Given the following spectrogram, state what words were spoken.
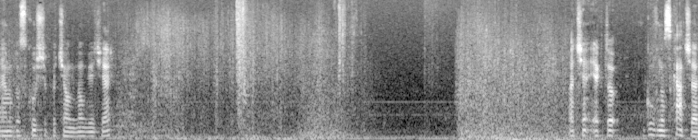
Ja bym go z kuszy pociągnął, wiecie? Patrzcie, jak to gówno skacze.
